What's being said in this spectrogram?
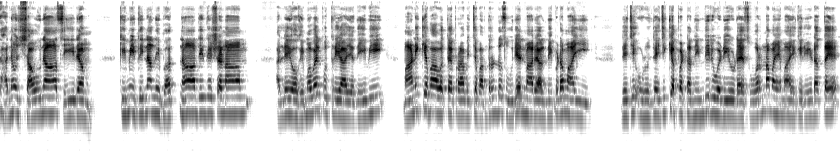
ധനുശൗനാസീരം കിമിതിന നിബത്നാതിഷണം അല്ലയോ ഹിമവൽ പുത്രിയായ ദേവി മാണിക്യഭാവത്തെ പ്രാപിച്ച പന്ത്രണ്ട് സൂര്യന്മാരാൽ നിബിഡമായി രചി രചിക്കപ്പെട്ട നിന്തിരുവടിയുടെ സുവർണമയമായ കിരീടത്തെ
